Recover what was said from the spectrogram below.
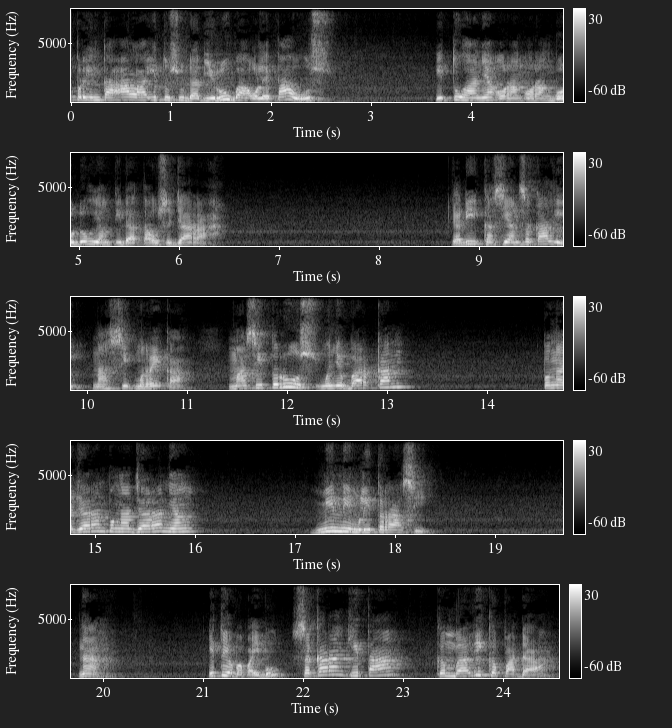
perintah Allah itu sudah dirubah oleh paus, itu hanya orang-orang bodoh yang tidak tahu sejarah. Jadi kasihan sekali nasib mereka masih terus menyebarkan pengajaran-pengajaran yang minim literasi. Nah, itu ya Bapak Ibu. Sekarang kita kembali kepada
